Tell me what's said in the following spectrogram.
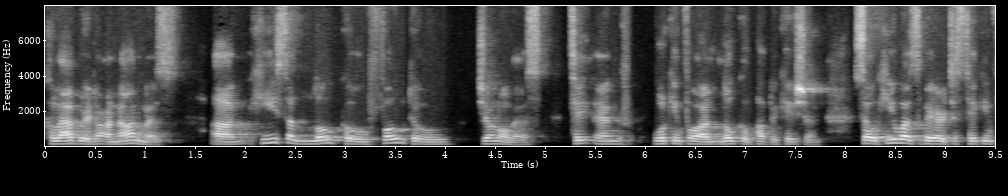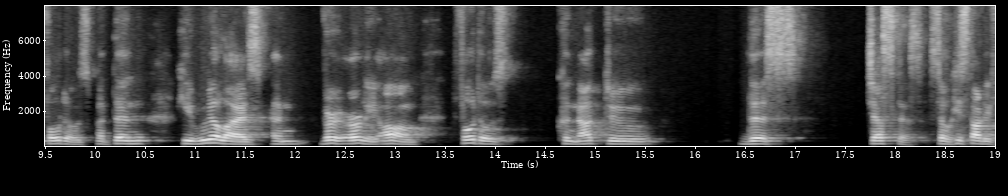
collaborator, Anonymous, um, he's a local photo journalist and working for a local publication. So he was there just taking photos, but then he realized, and very early on, photos could not do this justice. So he started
